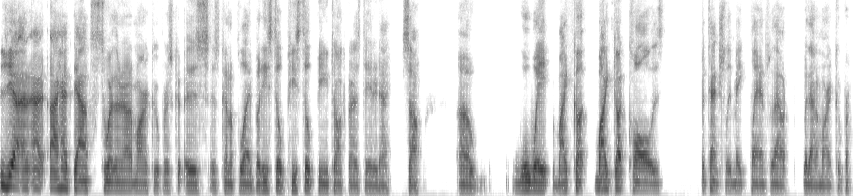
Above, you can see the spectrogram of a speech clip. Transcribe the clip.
Yeah, and I, I had doubts as to whether or not Amari Cooper is is, is going to play, but he's still he's still being talked about as day to day. So, uh, we'll wait. My gut my gut call is potentially make plans without without Amari Cooper.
